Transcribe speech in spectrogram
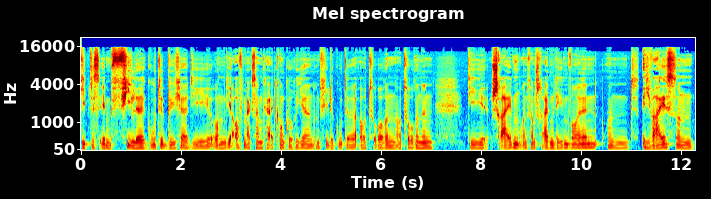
gibt es eben viele gute Bücher, die um die Aufmerksamkeit konkurrieren und viele gute Autoren, Autorinnen, die schreiben und vom Schreiben leben wollen. Und ich weiß, so ein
